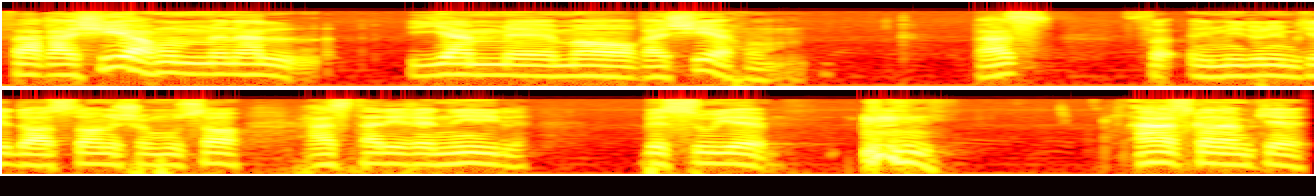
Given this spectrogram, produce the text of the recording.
فغشیهم من الیم ما غشیهم. پس ف... می‌دونیم که داستانش و موسی از طریق نیل به سوی ارز کنم که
